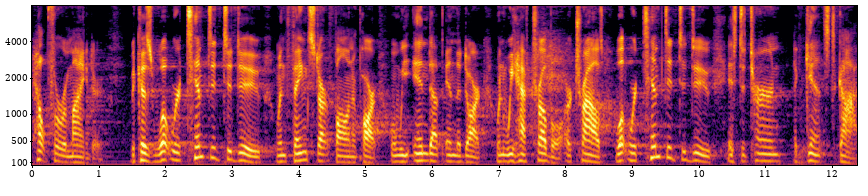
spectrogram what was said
helpful reminder. Because what we're tempted to do when things start falling apart, when we end up in the dark, when we have trouble or trials, what we're tempted to do is to turn against God.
